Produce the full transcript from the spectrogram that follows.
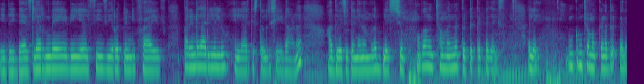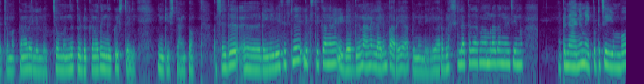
ഇത് ഡാസ്ലറിന്റെ D L C zero twenty five പറയേണ്ട കാര്യമില്ലല്ലോ. എല്ലാവർക്കും ഇഷ്ടമുള്ളൊരു ഷെയ്ഡാണ് അത് വെച്ചിട്ട് തന്നെ നമ്മൾ ബ്ലഷും മുഖം അങ്ങ് ചുമന്ന് തുടുക്കട്ടെ ഗൈസ് അല്ലേ? എനിക്കും ചുമക്കണത് അല്ല ചുമക്കണതല്ലല്ലോ. ചുമന്ന് തുടുക്കണത് നിങ്ങൾക്കും ഇഷ്ടമല്ലേ? എനിക്കും ഇഷ്ടമാണ് കേട്ടോ പക്ഷേ ഇത് ഡെയിലി ബേസിസിൽ ലിപ്സ്റ്റിക്ക് അങ്ങനെ ഇടരുത് എന്നാണ് എല്ലാവരും പറയുക പിന്നെ എന്റെ വേറെ ബ്ലഷ് ഇല്ലാത്ത കാരണം നമ്മളത് അങ്ങനെ ചെയ്യുന്നു. അപ്പം ഞാൻ മേക്കപ്പ് ചെയ്യുമ്പോൾ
